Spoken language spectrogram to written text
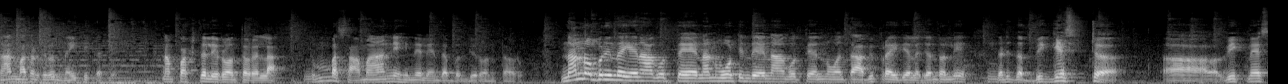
ನಾನು ಮಾತಾಡ್ತಿರೋದು ನೈತಿಕತೆ. ನಮ್ಮ ಪಕ್ಷದಲ್ಲಿರುವಂಥವರೆಲ್ಲ ತುಂಬ ಸಾಮಾನ್ಯ ಹಿನ್ನೆಲೆಯಿಂದ ಬಂದಿರುವಂಥವ್ರು. ನನ್ನೊಬ್ಬರಿಂದ ಏನಾಗುತ್ತೆ ನನ್ನ ಓಟಿಂದ ಏನಾಗುತ್ತೆ ಅನ್ನುವಂಥ ಅಭಿಪ್ರಾಯ ಇದೆಯಲ್ಲ ಜನರಲ್ಲಿ? That is the biggest weakness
